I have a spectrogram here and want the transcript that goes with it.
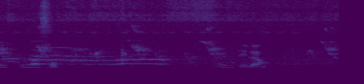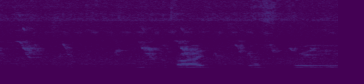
5 piraso. Hindi lang. we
